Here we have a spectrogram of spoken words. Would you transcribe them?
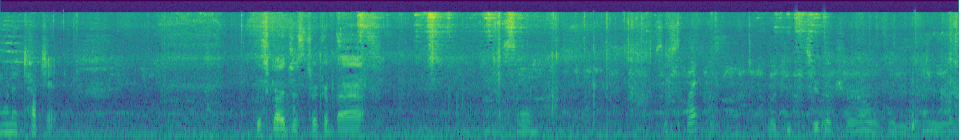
I want to touch it. This guy just took a bath. Let me see. Is he slick? Look, you can see the trail coming out of the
